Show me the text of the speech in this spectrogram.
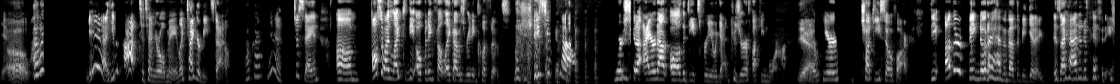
Yeah. Oh. I would. Yeah, he was hot to 10 year old me, like Tiger Beat style. Okay. Yeah, just saying. Um, also, I liked the opening, felt like I was reading Cliff Notes. Like, in case you forgot, we're just gonna iron out all the deets for you again, because you're a fucking moron. Yeah. So here's Chucky so far. The other big note I have about the beginning is I had an epiphany.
